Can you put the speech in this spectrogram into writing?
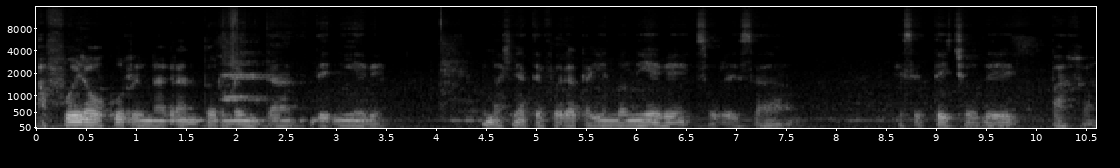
afuera ocurre una gran tormenta de nieve. Imagínate afuera cayendo nieve sobre ese techo de paja.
